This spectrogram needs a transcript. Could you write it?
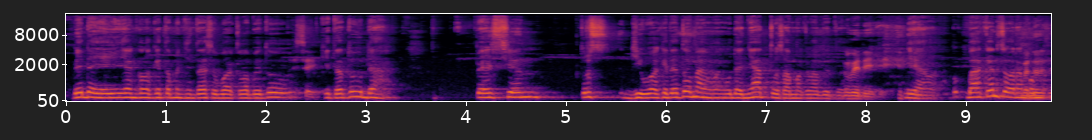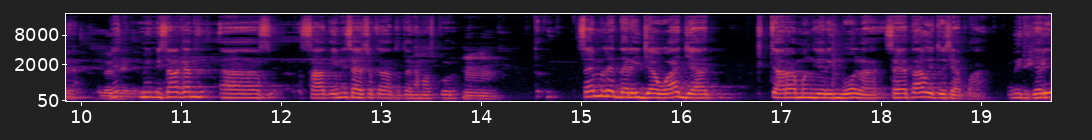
beda ya yang kalau kita mencintai sebuah klub itu kita tuh udah passion terus jiwa kita tuh memang udah nyatu sama klub itu Wede. Iya, bahkan seorang Bener pem- sih, bener sih. mi- misalkan eh, saat ini saya suka Tottenham Hotspur. Mm-mm. Saya melihat dari jauh aja cara menggiring bola, saya tahu itu siapa. Widih. Jadi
